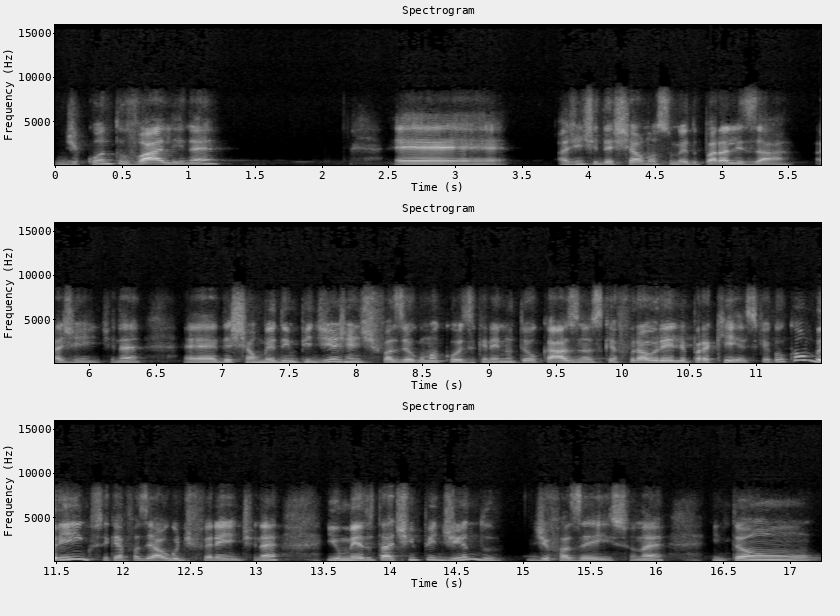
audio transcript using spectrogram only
De quanto vale, né? É, a gente deixar o nosso medo paralisar a gente, né? É, deixar o medo impedir a gente de fazer alguma coisa, que nem no teu caso, né? Você quer furar a orelha para quê? Você quer colocar um brinco, você quer fazer algo diferente, né? E o medo tá te impedindo de fazer isso, né? Então,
